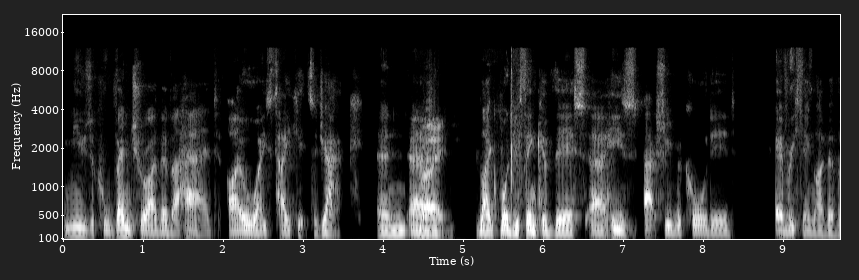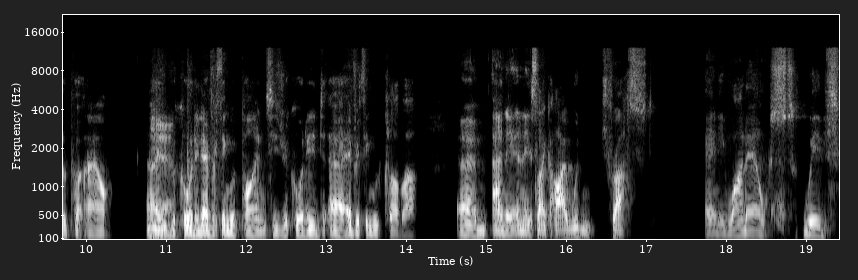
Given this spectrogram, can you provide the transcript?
musical venture i've ever had i always take it to jack and uh, right. like what do you think of this? Uh, he's actually recorded everything i've ever put out. Uh, Yeah. he recorded everything with Pints. He's recorded uh, everything with clobber um, and it, and it's like i wouldn't trust anyone else with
